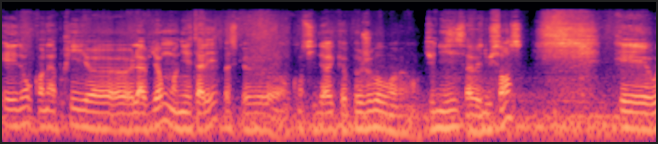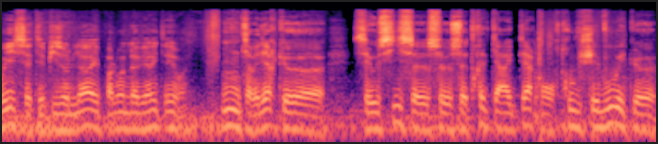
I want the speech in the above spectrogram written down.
Et donc on a pris euh, l'avion, on y est allé parce que on considérait que Peugeot euh, en Tunisie ça avait du sens. Et oui, cet épisode-là est pas loin de la vérité. Ouais. Mmh, ça veut dire que c'est aussi ce, ce, ce, trait de caractère qu'on retrouve chez vous et que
